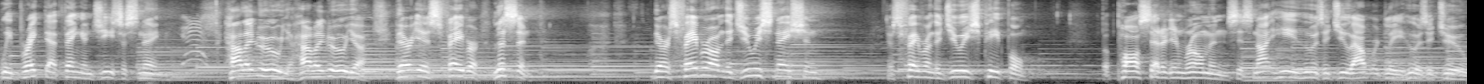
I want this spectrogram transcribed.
we break that thing in Jesus' name. Hallelujah, hallelujah. There is favor. Listen, there is favor on the Jewish nation, there's favor on the Jewish people. But Paul said it in Romans it's not he who is a Jew outwardly who is a Jew,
